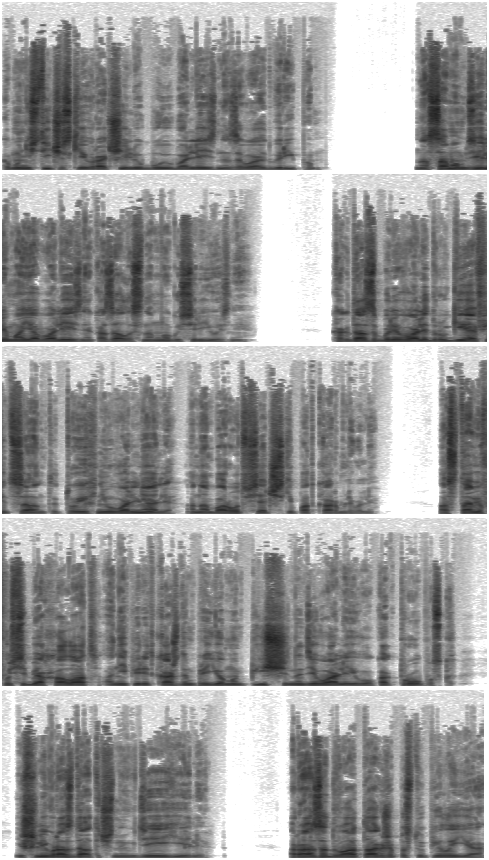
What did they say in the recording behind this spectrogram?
Коммунистические врачи любую болезнь называют гриппом. На самом деле моя болезнь оказалась намного серьезнее. Когда заболевали другие официанты, то их не увольняли, а наоборот всячески подкармливали. Оставив у себя халат, они перед каждым приемом пищи надевали его, как пропуск, и шли в раздаточную, где и ели. Раза два также поступил и я.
